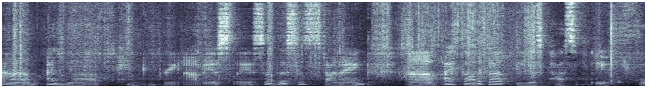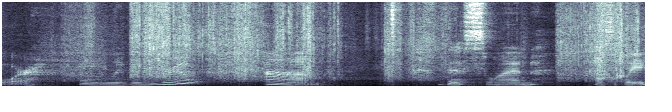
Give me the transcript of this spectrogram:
Um, I love pink and green, obviously. So this is stunning. Um, I thought about these possibly for a living room. Um, this one possibly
